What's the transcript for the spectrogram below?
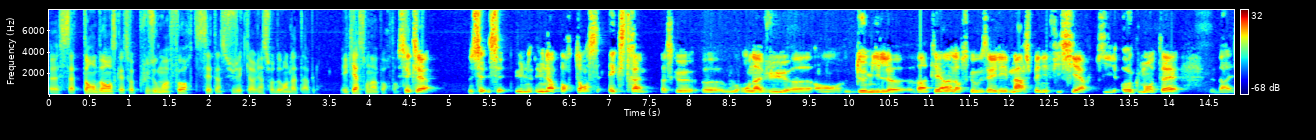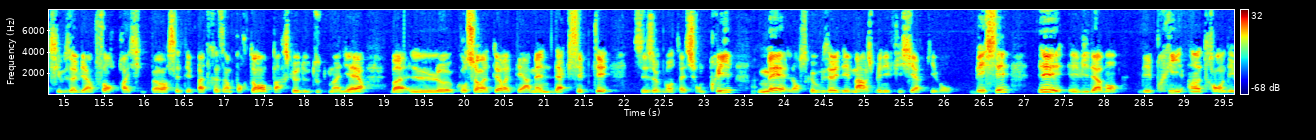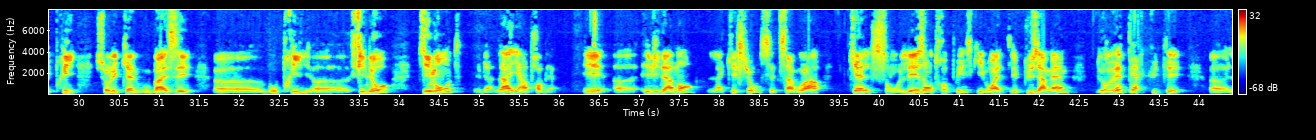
euh, sa tendance, qu'elle soit plus ou moins forte, c'est un sujet qui revient sur le devant de la table et qui a son importance. C'est clair c'est une, importance extrême parce que euh, on a vu euh, en 2021 lorsque vous avez les marges bénéficiaires qui augmentaient, bah, si vous aviez un fort pricing power, c'était pas très important parce que de toute manière, bah, le consommateur était amène d'accepter ces augmentations de prix. Mais lorsque vous avez des marges bénéficiaires qui vont baisser et évidemment des prix intrants, des prix sur lesquels vous basez euh, vos prix finaux, qui monte, eh bien là, il y a un problème. Et euh, évidemment, la question, c'est de savoir quelles sont les entreprises qui vont être les plus à même de répercuter euh,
